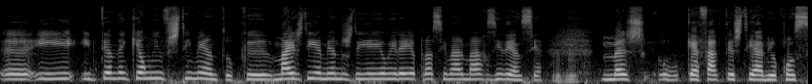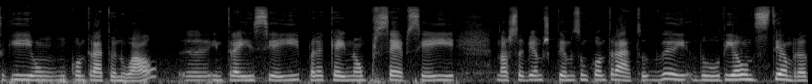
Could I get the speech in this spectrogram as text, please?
eh, e entendem que é um investimento, que mais dia menos dia eu irei aproximar-me à residência. Mas o que é facto, este ano eu consegui um, um contrato anual, entrei em CAI, para quem não percebe, CAI, nós sabemos que temos um contrato de- do dia 1 de setembro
